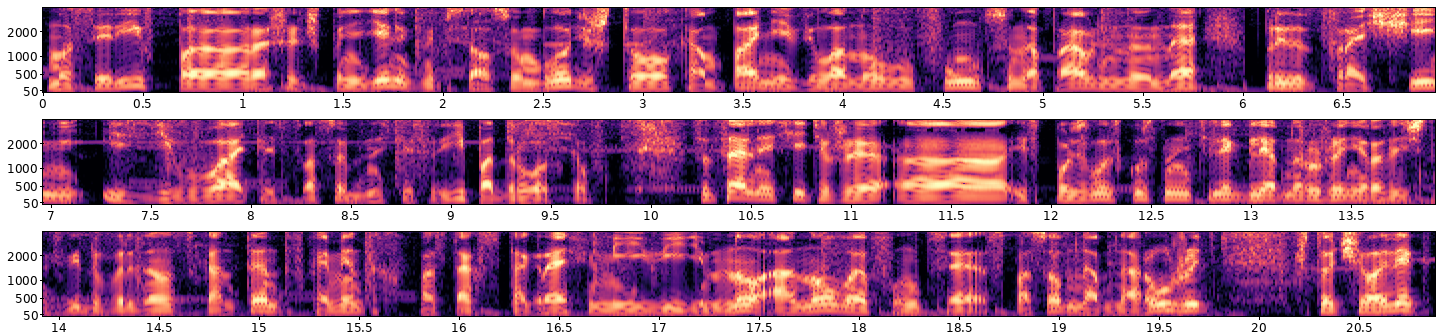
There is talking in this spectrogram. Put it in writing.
Масерив по прошедший понедельник написал в своем блоге, что компания ввела новую функцию, направленную на предотвращение издевательств, в особенности среди подростков. Социальная сеть уже э, использовала искусственный интеллект для обнаружения различных видов вредоносных контента в комментах, постах с фотографиями и видео. Ну а новая функция способна обнаружить что человек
